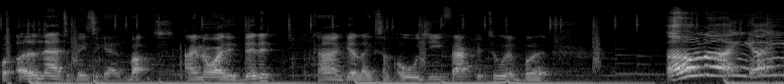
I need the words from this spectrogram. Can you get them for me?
but other than that, it's a basic ass box. I know why they did it. Kind of get like some OG factor to it, but I don't know. I ain't, I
